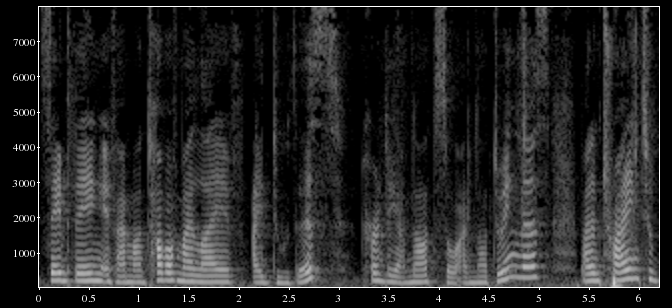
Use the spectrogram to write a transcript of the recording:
Same thing, if I'm on top of my life, I do this. Currently I'm not, so I'm not doing this, but I'm trying to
